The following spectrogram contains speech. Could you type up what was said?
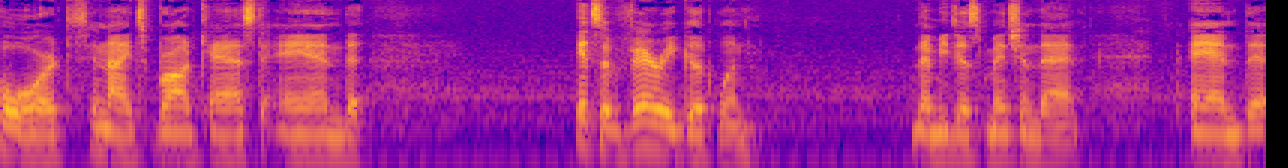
for tonight's broadcast, and it's a very good one. Let me just mention that. And uh,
